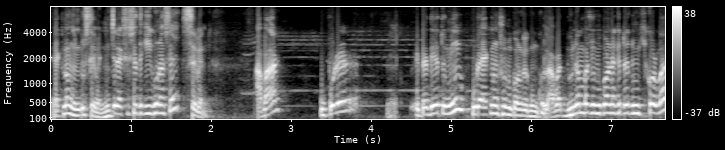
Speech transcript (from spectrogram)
এক নং ইন্টু সেভেন নিচের এক্সের সাথে কী গুণ আছে? সেভেন আবার উপরের এটা দিয়ে তুমি পুরো এক নং সমীকরণকে গুণ করলে। আবার দুই নম্বর সমীকরণের ক্ষেত্রে তুমি কি করবা?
